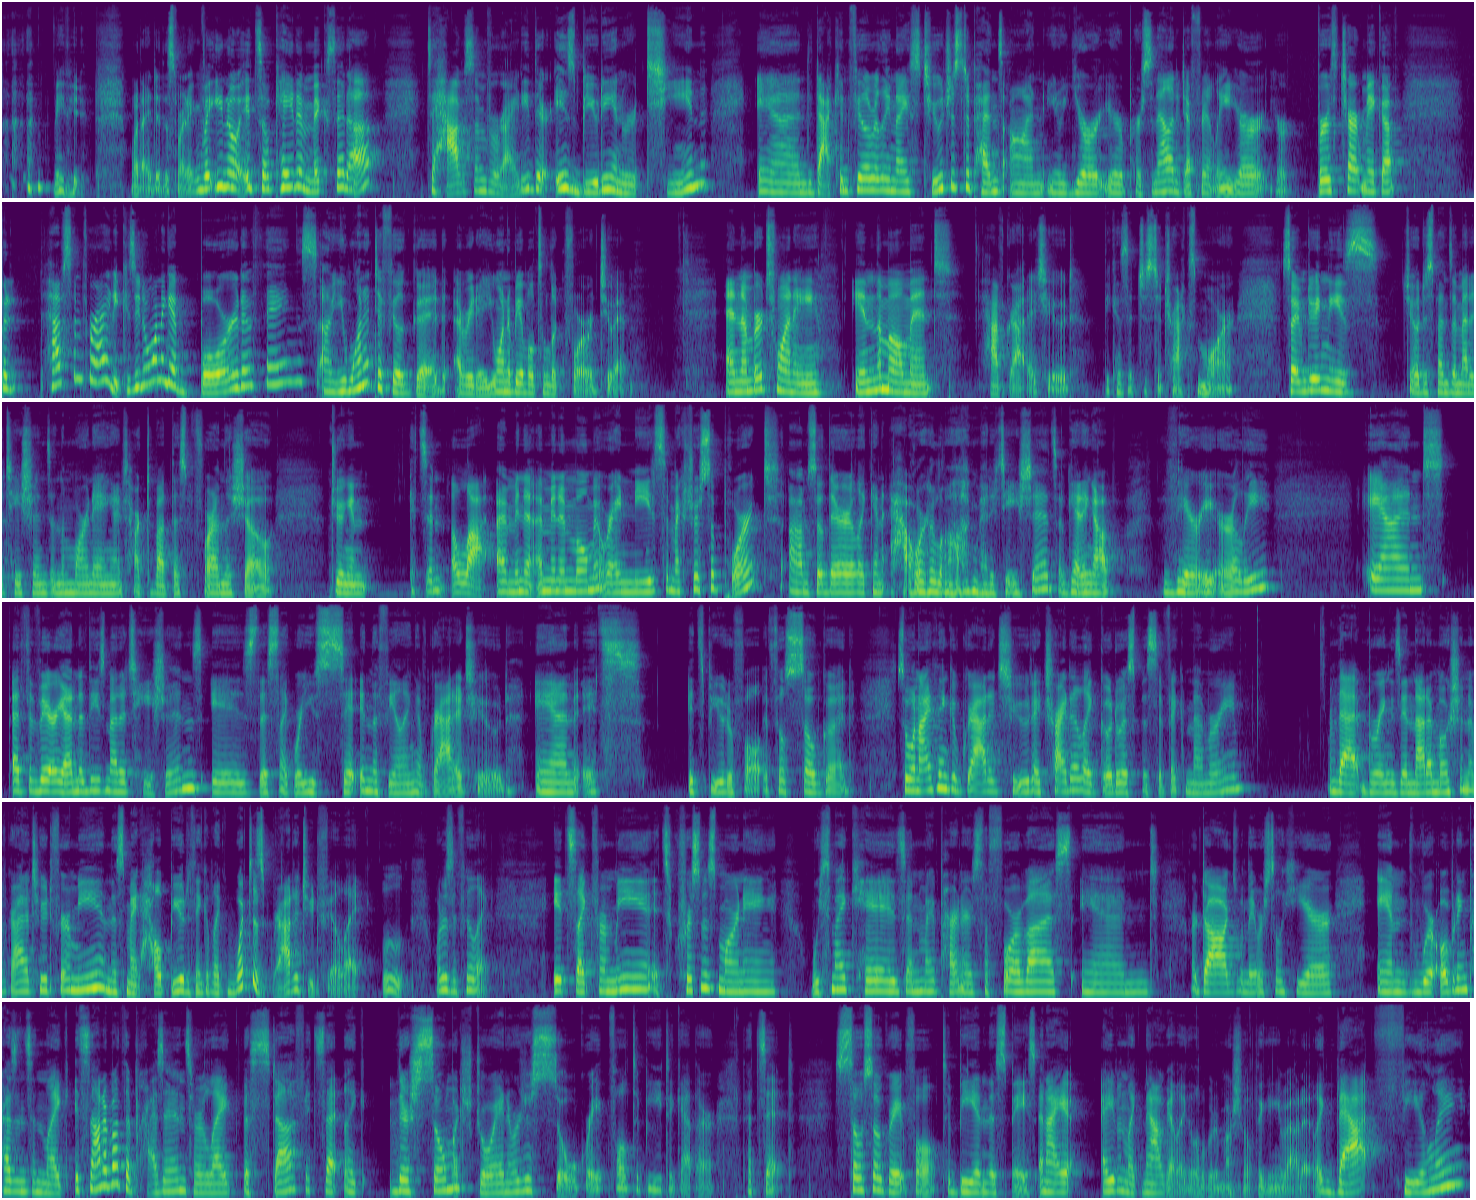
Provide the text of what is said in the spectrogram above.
maybe what I did this morning. But you know, it's okay to mix it up to have some variety. There is beauty in routine and that can feel really nice too. It just depends on, you know, your your personality definitely, your your birth chart makeup. But have some variety because you don't want to get bored of things. Uh, you want it to feel good every day. You want to be able to look forward to it. And number 20, in the moment, have gratitude because it just attracts more. So I'm doing these Joe Dispenza meditations in the morning. I've talked about this before on the show. I'm doing an it's in a lot. I'm in a, I'm in a moment where I need some extra support. Um, so they're like an hour long meditation. So I'm getting up very early. And at the very end of these meditations is this like where you sit in the feeling of gratitude. And it's it's beautiful. It feels so good. So when I think of gratitude, I try to like go to a specific memory that brings in that emotion of gratitude for me. And this might help you to think of like, what does gratitude feel like? Ooh, what does it feel like? It's like for me, it's Christmas morning with my kids and my partners, the four of us, and our dogs when they were still here. And we're opening presents, and like, it's not about the presents or like the stuff. It's that like there's so much joy, and we're just so grateful to be together. That's it. So, so grateful to be in this space. And I I even like now get like a little bit emotional thinking about it. Like that feeling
